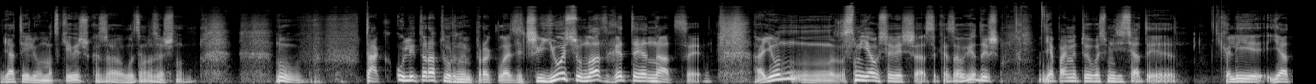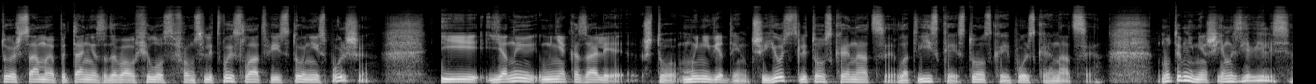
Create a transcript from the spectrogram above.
Я тэлі мацкевич сказал владимир ну, ну так у літаратурным пракладзе чы ёсць у нас гэтая нацыя? А ён смяяўся увесь час и казаў ведаеш я памятаю 80 калі я тое ж самае пытанне задаваў філосафам з літвы з Латвіі Эстоніі з Польшы і яны мне казалі что мы не ведаем чы ёсць літоўская нацыя латвійская эстонская і польская нацыя Ну тым не менш яны з'явіліся.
